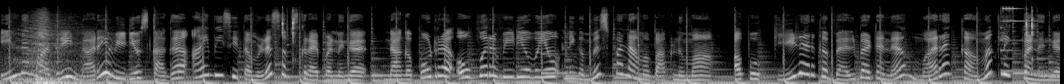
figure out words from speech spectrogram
இந்த மாதிரி நிறைய வீடியோஸ்க்காக ஐபிசி தமிழை சப்ஸ்கிரைப் பண்ணுங்க நாங்க போடுற ஒவ்வொரு வீடியோவையும் நீங்க மிஸ் பண்ணாம பார்க்கணுமா அப்போ கீழே இருக்க பெல் பட்டனை மறக்காம கிளிக் பண்ணுங்க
